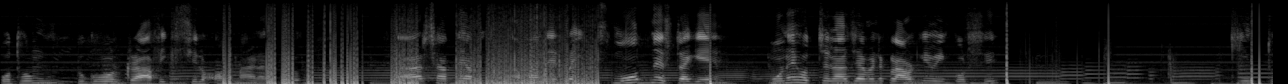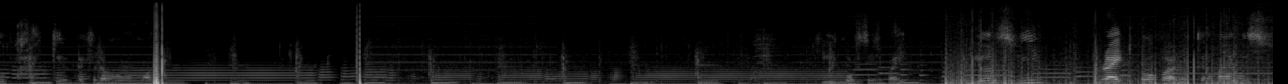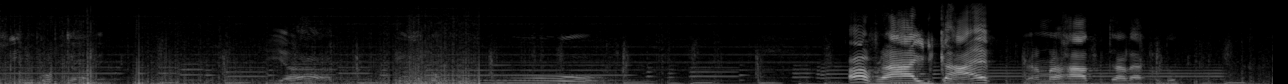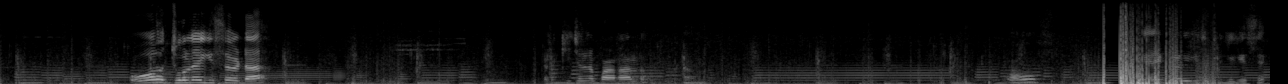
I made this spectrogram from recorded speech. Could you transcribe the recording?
প্রথম টুকু ওর গ্রাফিক্স ছিল অনমারাত্মক তার সাথে আমি আমাদের ভাই স্মুথনেসটা গেম মনে হচ্ছে না যে আমি একটা ক্লাউড গেমিং করছি। কিন্তু ভাই গেমটা খেলে আমার মজা করছিস ভাই you swim right over okay আমার এখন সুইম করতে হবে ইয়া অলরাইট গাইস আমরা হাতটা রাখল ও চলে গেছে ওটা এটা কি জন্য বাড়ালো ও ক্যারেক্টার কিছু ঢুকে গেছে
